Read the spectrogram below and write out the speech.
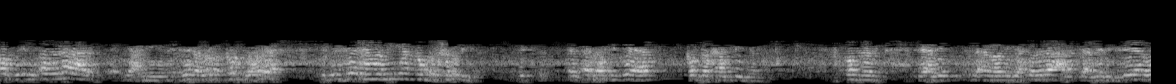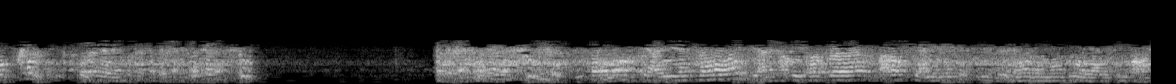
قصدي أنا لا يعني أنا قبل الانسان الاماميه قبل الاماميه قبل الخلفيه قبل يعني أنا لا اعرف يعني رجلين خلف يعني سنوات يعني حقيقة ما عرفت يعني هذا الموضوع يعني في بعض.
